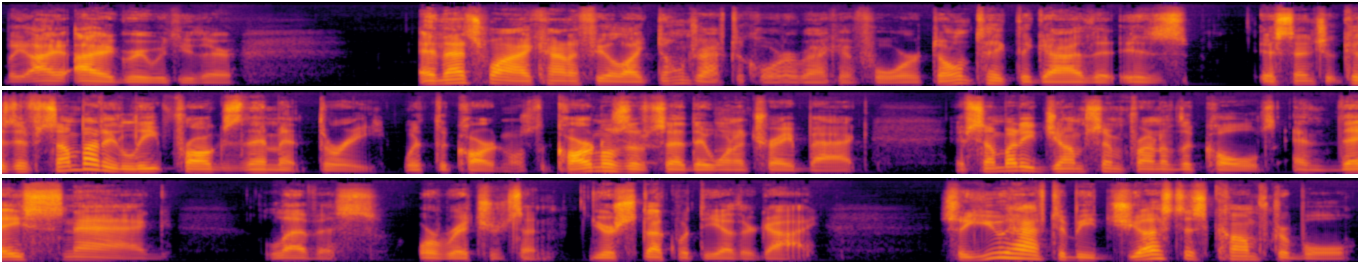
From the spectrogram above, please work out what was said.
But I, I agree with you there. And that's why I kind of feel like don't draft a quarterback at four. Don't take the guy that is essential. Because if somebody leapfrogs them at three with the Cardinals, the Cardinals have said they want to trade back. If somebody jumps in front of the Colts and they snag Levis or Richardson, you're stuck with the other guy. So you have to be just as comfortable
